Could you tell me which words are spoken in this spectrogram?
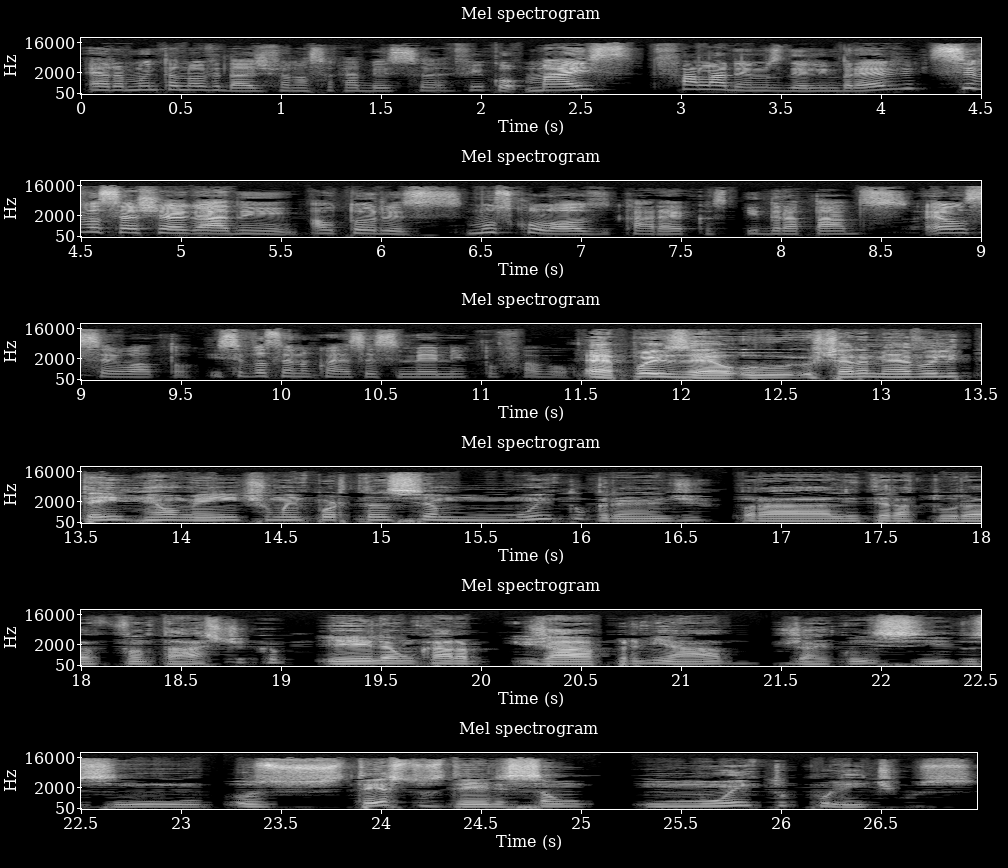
era muita novidade pra nossa cabeça, ficou. Mas falaremos dele em breve. Se você é chegado em autores musculosos, carecas, hidratados, é o seu autor. E se você não conhece esse meme, por favor. É, pois é, o, o China Mieville ele tem realmente uma importância importância muito grande para a literatura fantástica. Ele é um cara já premiado, já reconhecido, sim. Os textos dele são muito políticos.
